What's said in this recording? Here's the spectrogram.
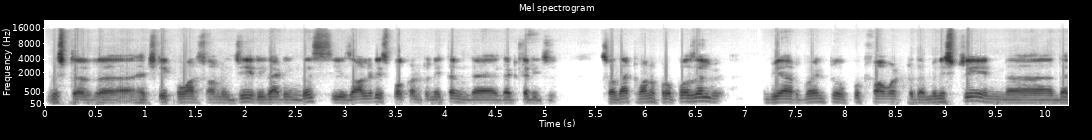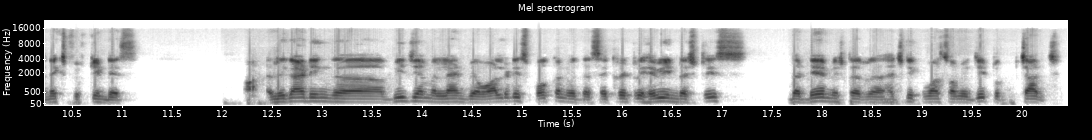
Mr. Uh, H.D. Kumar Swami ji regarding this. He has already spoken to Nitin uh, Gadkari ji. So that one proposal we are going to put forward to the ministry in uh, the next 15 days. Regarding BGML land, we have already spoken with the Secretary Heavy Industries the day Mr. H.D. Kumar Swami ji took charge.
